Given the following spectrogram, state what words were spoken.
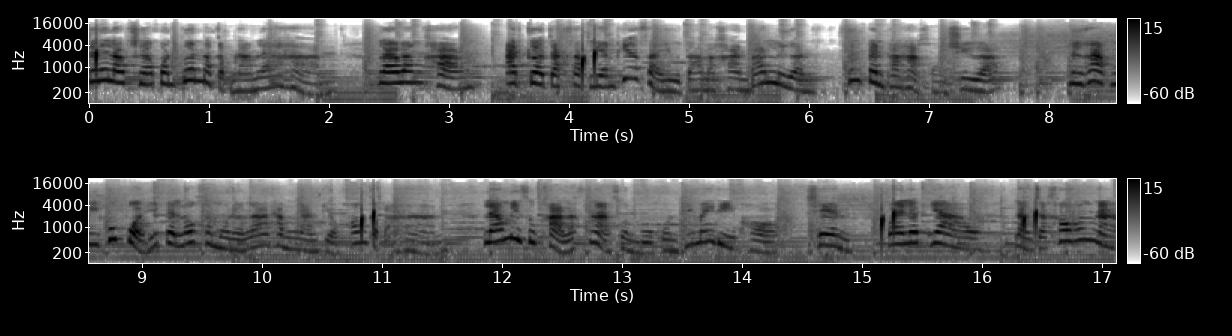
จะได้รับเชื้อปนเปื้อนมากับน้ำและอาหาร และบางครั้งอาจเกิดจากสัตว์เลี้ยงที่อาศัยอยู่ตามอาคารบ้านเรือน ซึ่งเป็นพาหะของเชื้อ หรือหากมีผู้ป่วยที่เป็นโรคซาโมเนลลาทำงานเกี่ยวข้องกับอาหาร แล้วมีสุขลักษณะส่วนบุคคลที่ไม่ดีพอ เช่น ไวเล็บยาว หลังจากเข้าห้องน้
